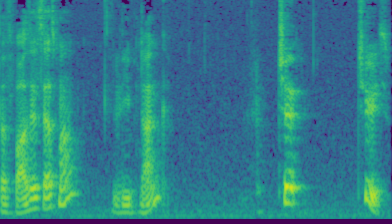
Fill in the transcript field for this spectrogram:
das war's jetzt erstmal. Lieben Dank. Tschö. Tschüss.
